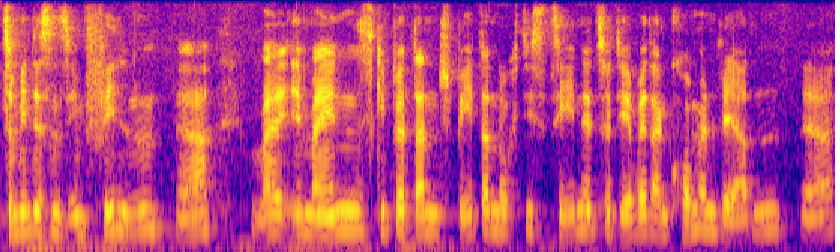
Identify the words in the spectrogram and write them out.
zumindest im Film, ja, weil ich meine, es gibt ja dann später noch die Szene, zu der wir dann kommen werden, ja,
